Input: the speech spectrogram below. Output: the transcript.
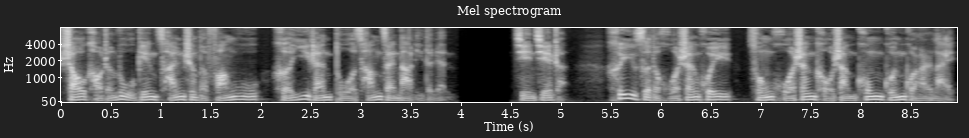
烧烤着路边残剩的房屋和依然躲藏在那里的人。紧接着，黑色的火山灰从火山口上空滚滚而来，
